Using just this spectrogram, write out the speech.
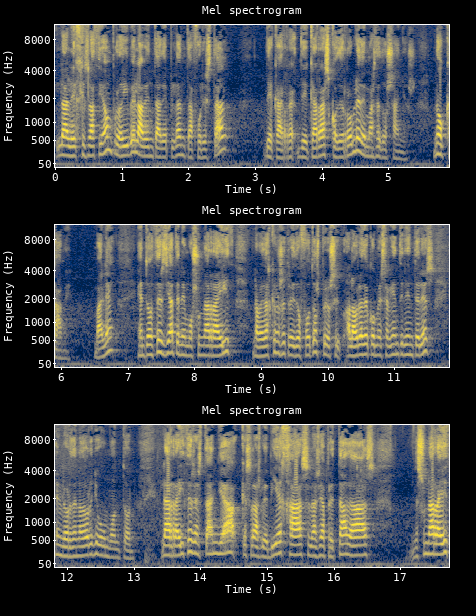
la legislación prohíbe la venta de planta forestal de, de carrasco de roble de más de dos años. No cabe, ¿vale? Entonces ya tenemos una raíz, la verdad es que no os he traído fotos, pero si a la hora de comer, si alguien tiene interés, en el ordenador llevo un montón. Las raíces están ya, que se las ve viejas, se las ve apretadas, es una raíz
